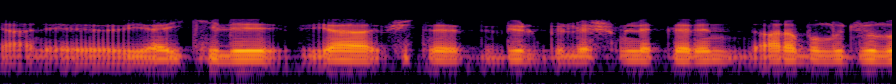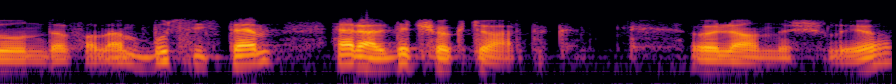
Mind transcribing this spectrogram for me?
Yani ya ikili ya işte bir Birleşmiş Milletler'in arabuluculuğunda falan bu sistem herhalde çöktü artık. Öyle anlaşılıyor.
